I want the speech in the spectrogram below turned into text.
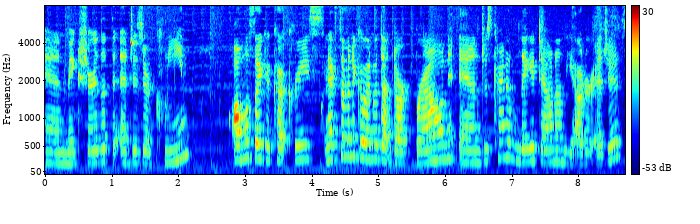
and make sure that the edges are clean. Almost like a cut crease. Next I'm going to go in with that dark brown and just kind of lay it down on the outer edges.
